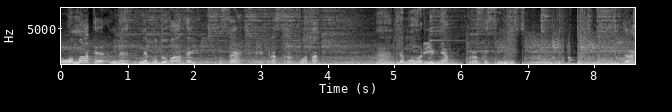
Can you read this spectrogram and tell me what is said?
Ломати, не, не будувати. Оце якраз робота е, для мого рівня професійності. Так.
